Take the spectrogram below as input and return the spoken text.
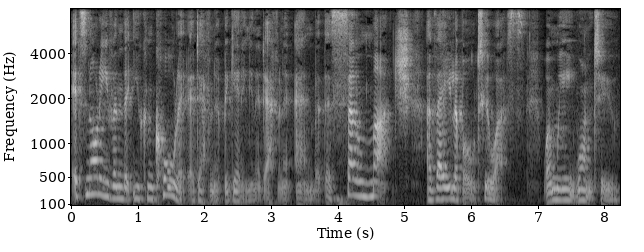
it's not even that you can call it a definite beginning and a definite end, but there's so much available to us when we want to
